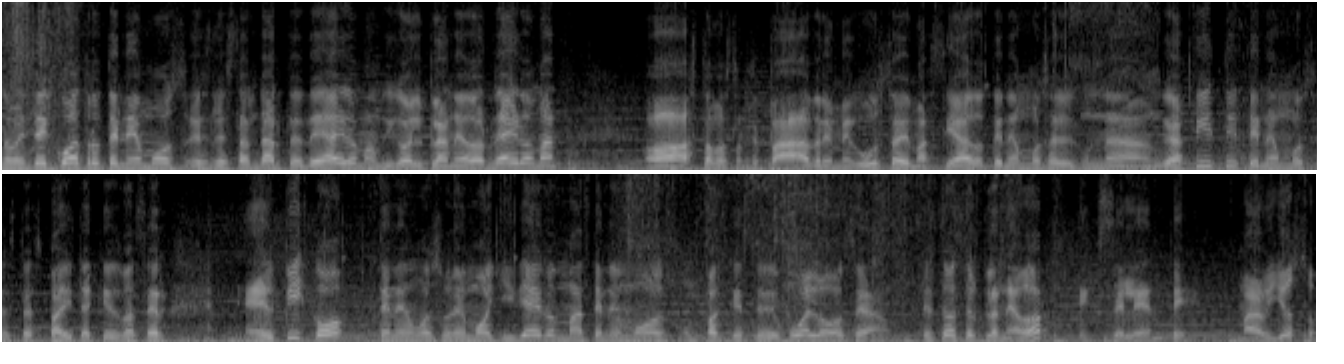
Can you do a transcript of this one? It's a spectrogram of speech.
94 tenemos el estandarte de Iron Man. Digo, el planeador de Iron Man. Oh, está bastante padre. Me gusta demasiado. Tenemos una, un graffiti. Tenemos esta espadita que va a ser el pico, tenemos un emoji de Iron Man, tenemos un paquete de vuelo, o sea, este va a ser el planeador, excelente, maravilloso.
